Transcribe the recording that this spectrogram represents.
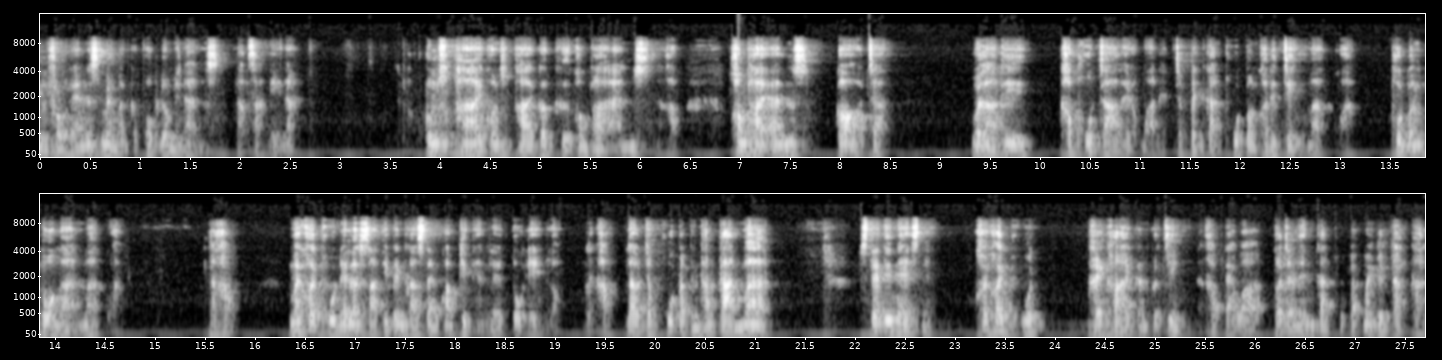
influence ไม่เหมือนกับพวก dominance ลักษณะนี้นะ กลุ่มสุดท้ายคนสุดท้ายก็คือ compliance นะครับ compliance ก็จะเวลาที่เขาพูดจาอะไรออกมาเนี่ยจะเป็นการพูดบนข้อเท็จจริงมากกว่า พูดบนตัวงานมากกว่า นะครับไม่ค่อยพูดในลักษณะที่เป็นการแสดงความคิดเห็นเลยตัวเองหรอกนะครับแล้วจะพูดแบบเป็นทางการมาก steadiness เนี่ยค่อยๆพูดคล้ายๆกันก็จริงนะครับ แต่ว่าก็จะเน้นการพูดแบบไม่เป็นทางการ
